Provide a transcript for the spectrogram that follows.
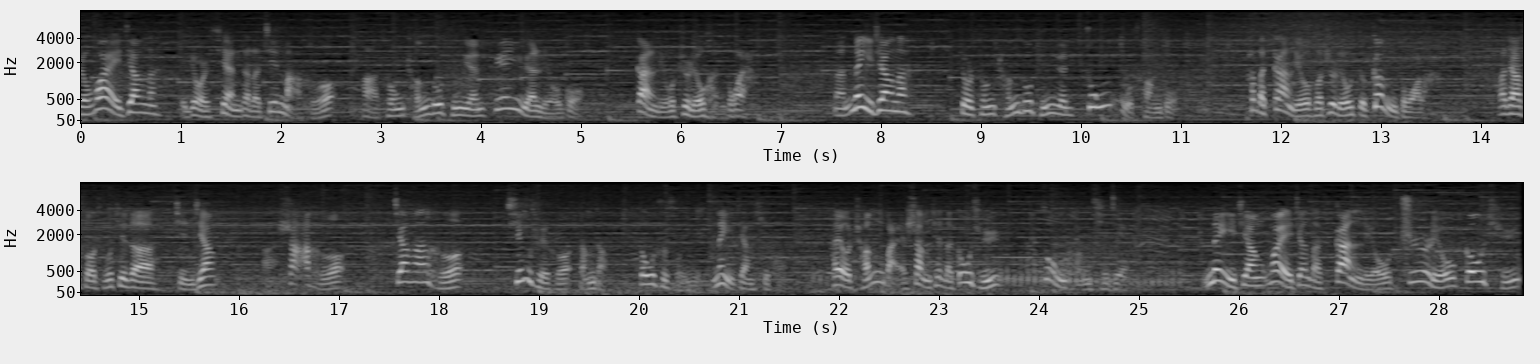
这外江呢，也就是现在的金马河啊，从成都平原边缘流过，干流支流很多呀。那内江呢，就是从成都平原中部穿过，它的干流和支流就更多了。大家所熟悉的锦江。啊，沙河、江安河、清水河等等，都是属于内江系统。还有成百上千的沟渠纵横其间，内江、外江的干流、支流、沟渠，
